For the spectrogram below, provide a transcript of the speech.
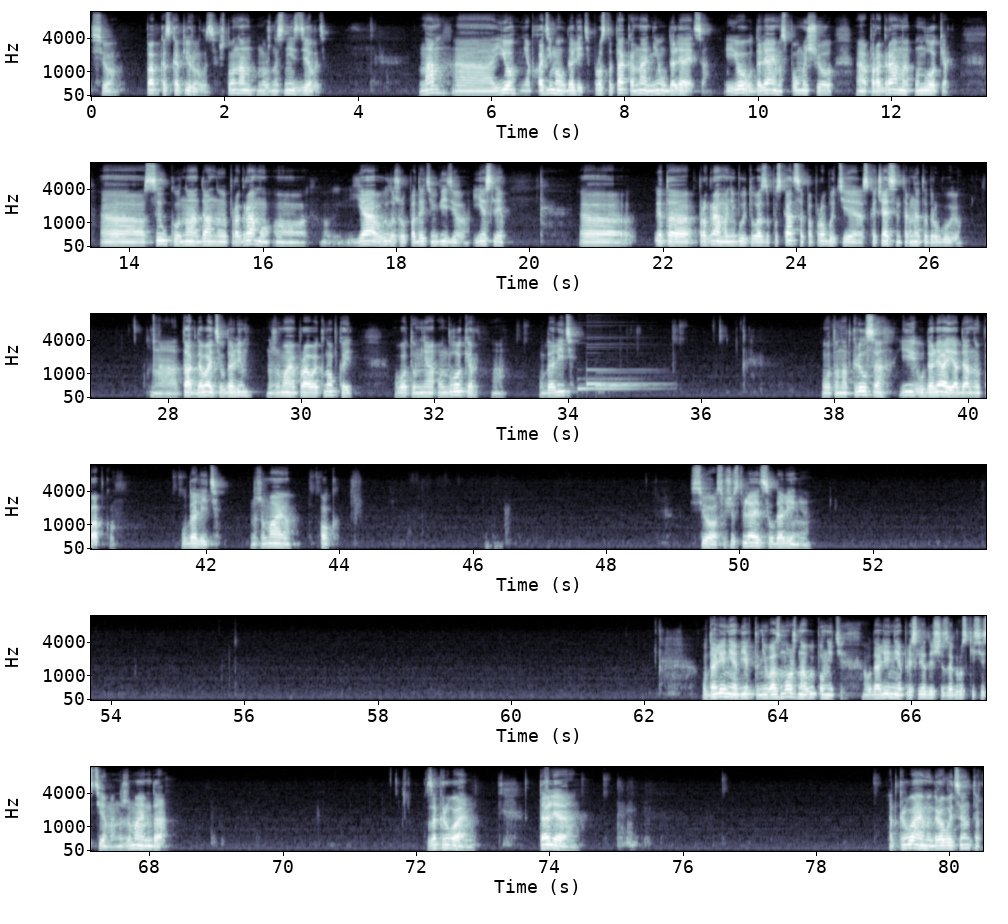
Все. Папка скопировалась. Что нам нужно с ней сделать? Нам э, ее необходимо удалить. Просто так она не удаляется. Ее удаляем с помощью э, программы Unlocker. Э, ссылку на данную программу э, я выложу под этим видео. Если э, эта программа не будет у вас запускаться, попробуйте скачать с интернета другую. Так, давайте удалим. Нажимаю правой кнопкой. Вот у меня онлокер. Удалить. Вот он открылся. И удаляю я данную папку. Удалить. Нажимаю ОК. Все, осуществляется удаление. Удаление объекта невозможно, выполнить удаление при следующей загрузке системы. Нажимаем «Да». Закрываем. Далее открываем игровой центр.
